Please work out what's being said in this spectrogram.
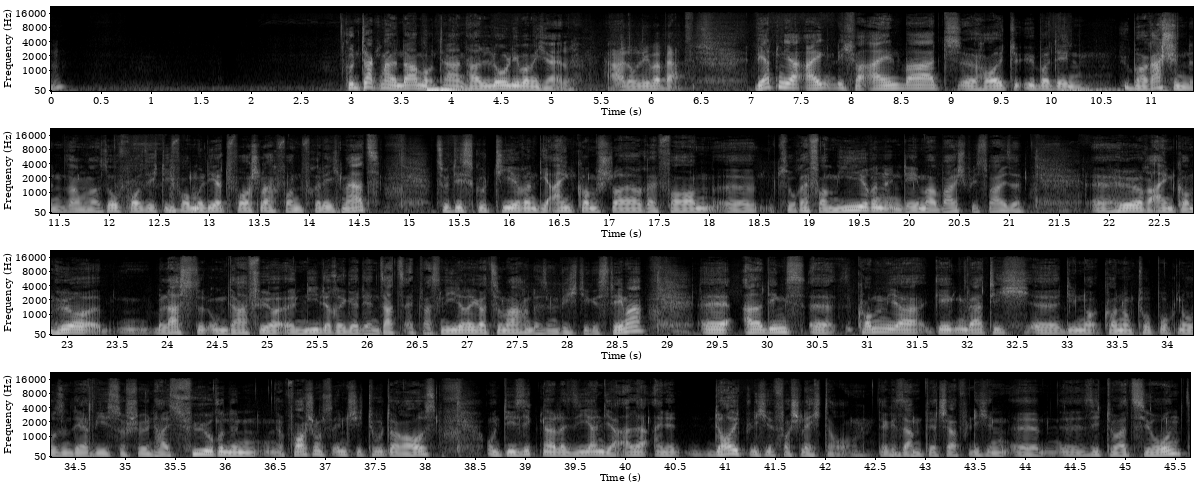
Hm? Guten Tag, meine Damen und Herren. Hallo, lieber Michael. Hallo, lieber Bert. Wir hatten ja eigentlich vereinbart, äh, heute über den überraschenden, sagen wir mal so vorsichtig formuliert, Vorschlag von Friedrich Merz zu diskutieren, die Einkommensteuerreform äh, zu reformieren, indem er beispielsweise höhere Einkommen höher belastet, um dafür äh, niedrige, den Satz etwas niedriger zu machen. Das ist ein wichtiges Thema. Äh, allerdings kommen ja gegenwärtig die Konjunkturprognosen der, wie es so schön heißt, führenden Forschungsinstitute raus. Und die signalisieren ja alle eine deutliche Verschlechterung der gesamtwirtschaftlichen Situation.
